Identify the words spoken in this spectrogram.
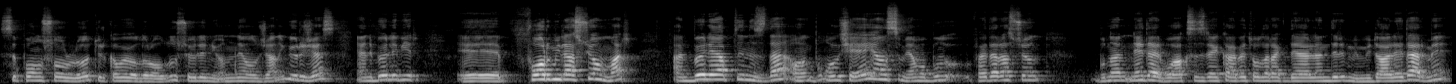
sponsorluğu, Türk Hava Yolları olduğu söyleniyor. Onun ne olacağını göreceğiz. Yani böyle bir e, formülasyon var. Hani böyle yaptığınızda o, o şeye yansımıyor ama bu federasyon buna ne der bu haksız rekabet olarak değerlendirir mi, müdahale eder mi?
